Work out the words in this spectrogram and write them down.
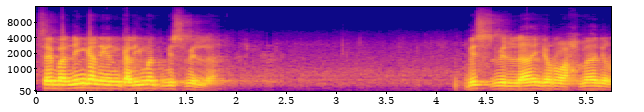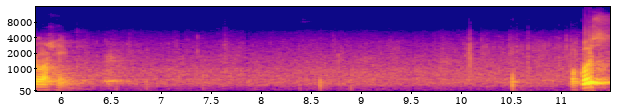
Saya bandingkan dengan kalimat bismillah. Bismillahirrahmanirrahim. Fokus.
